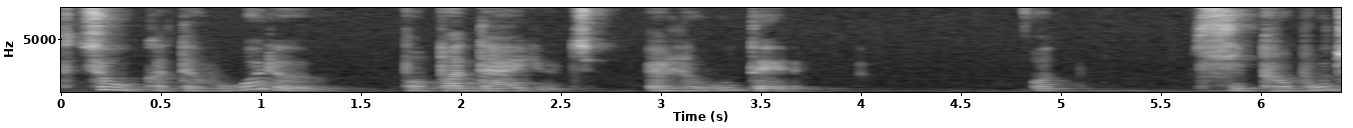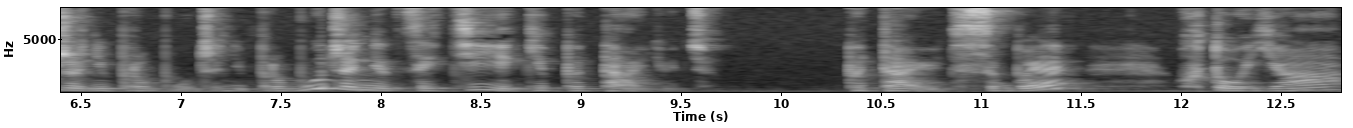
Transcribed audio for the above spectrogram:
В цю категорію попадають люди, всі пробуджені, пробуджені. Пробуджені це ті, які питають. Питають себе, хто я,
